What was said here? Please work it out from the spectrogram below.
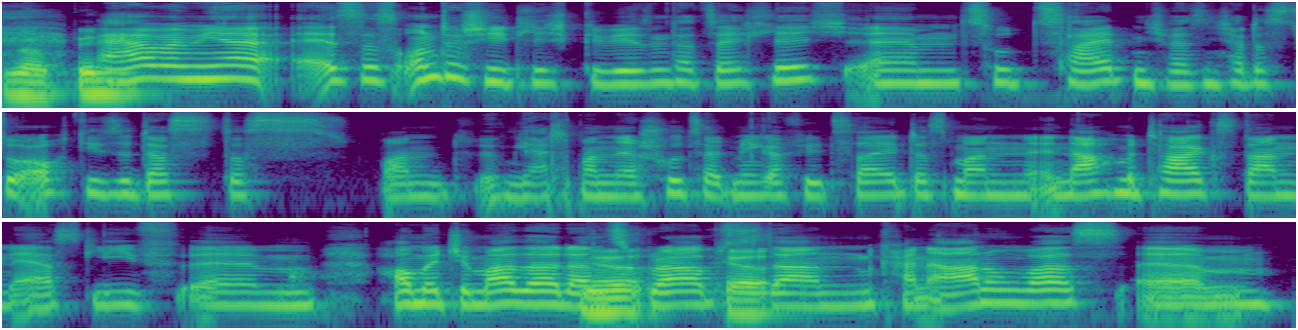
überhaupt bin. Ja, bei mir ist es unterschiedlich gewesen tatsächlich. Ähm, zu Zeiten, ich weiß nicht, hattest du auch diese, dass das man, irgendwie hatte man in der Schulzeit mega viel Zeit, dass man nachmittags dann erst lief ähm, How Met Your Mother, dann Ja, Scrubs, ja. dann keine Ahnung was. Ähm,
